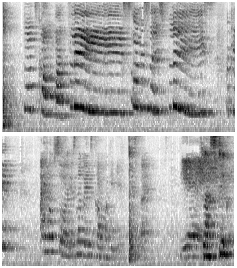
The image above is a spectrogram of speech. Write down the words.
don't come back, please. Only says please. Okay. I hope so. It's not going to come back again this time. Yeah. Plastic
